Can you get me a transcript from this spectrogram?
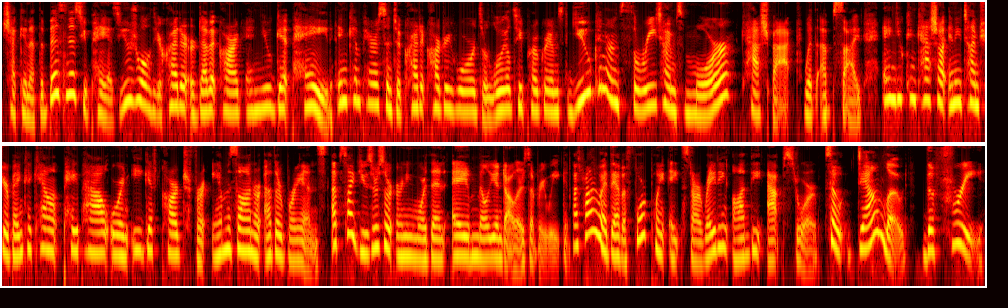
Check in at the business, you pay as usual with your credit or debit card, and you get paid. In comparison to credit card rewards or loyalty programs, you can earn three times more cash back with Upside. And you can cash out anytime to your bank account, PayPal, or an e gift card for Amazon or other brands. Upside users are earning more than a million dollars every week. That's probably why they have a 4.8 star rating on the App Store. So download the free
